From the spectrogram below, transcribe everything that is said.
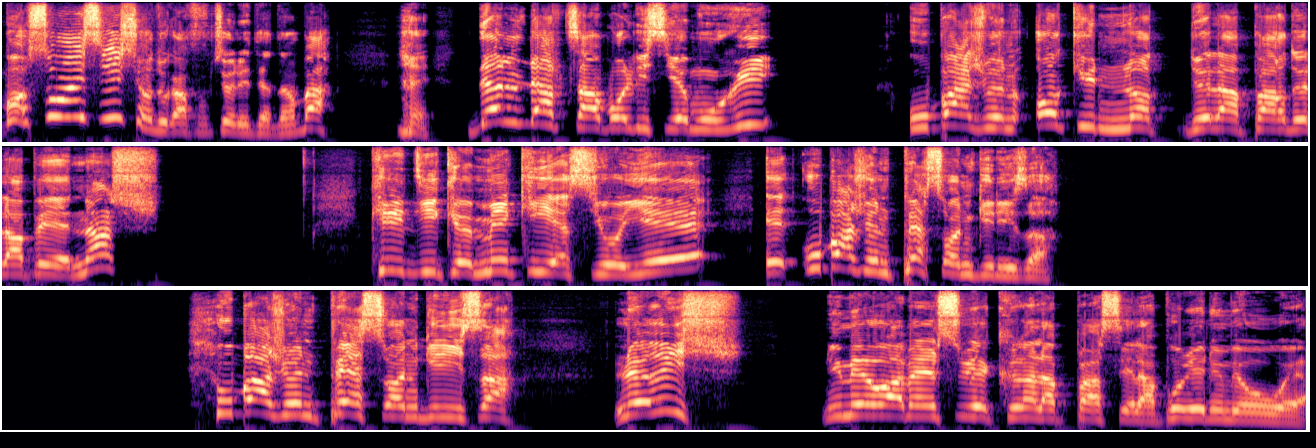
bon son insisyon tou ka fouksyon de tete an ba. Den dat sa polisye mouri, ou pa jwen okun not de la par de la PNH, ki di ke men ki es yo ye, ou pa jwen person ki di sa. Ou pa jwen person ki di sa. Le riche, numero amel sou ekran la pase la, pouje numero we,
